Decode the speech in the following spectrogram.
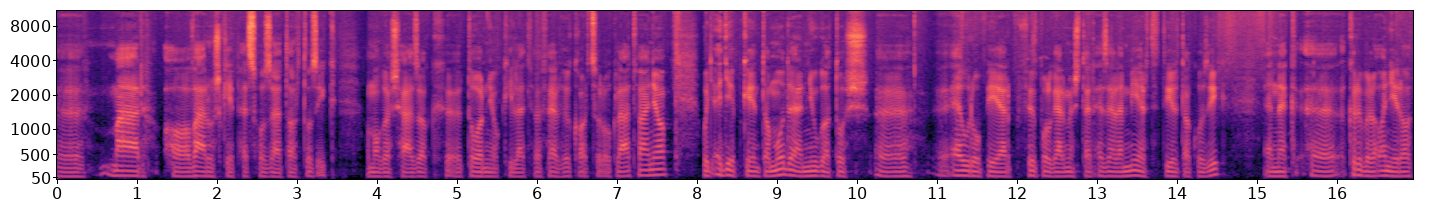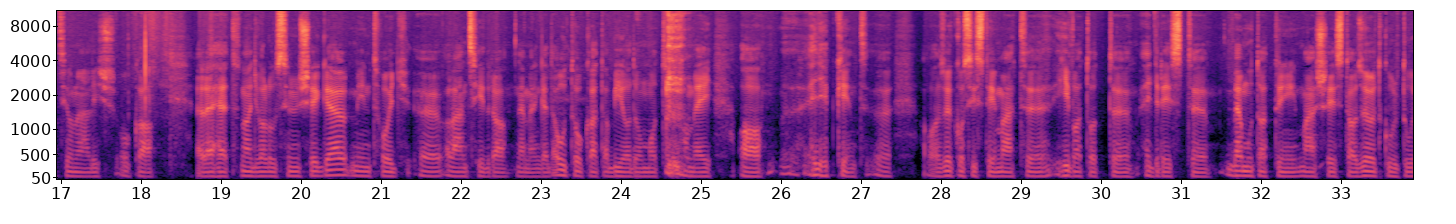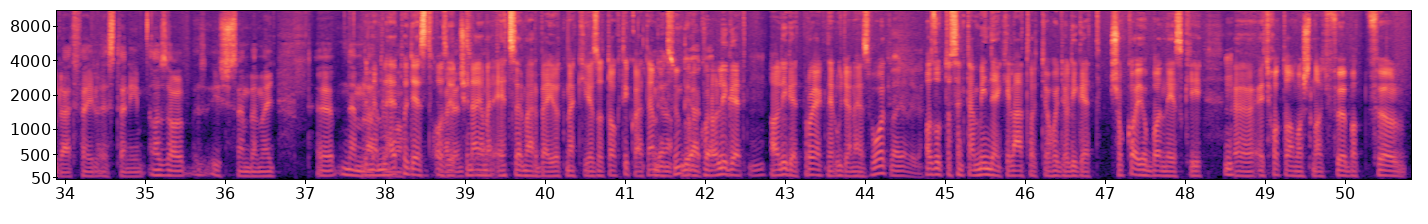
ö, már a városképhez hozzátartozik a magasházak, tornyok, illetve felhőkarcolók látványa, hogy egyébként a modern nyugatos európér főpolgármester ezzel ellen miért tiltakozik, ennek körülbelül annyi racionális oka lehet nagy valószínűséggel, mint hogy a Lánchídra nem enged autókat, a biodomot, amely a, egyébként az ökoszisztémát hivatott egyrészt bemutatni, másrészt a zöld kultúrát fejleszteni, azzal is szembe megy, nem, De nem lehet, hogy ezt azért csinálja, mert egyszer már bejött neki ez a taktika. Hát emlékszünk, Igen, amikor a Liget, mm. a Liget projektnél ugyanez volt. Azóta szerintem mindenki láthatja, hogy a Liget sokkal jobban néz ki, mm. egy hatalmas nagy föl, föl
